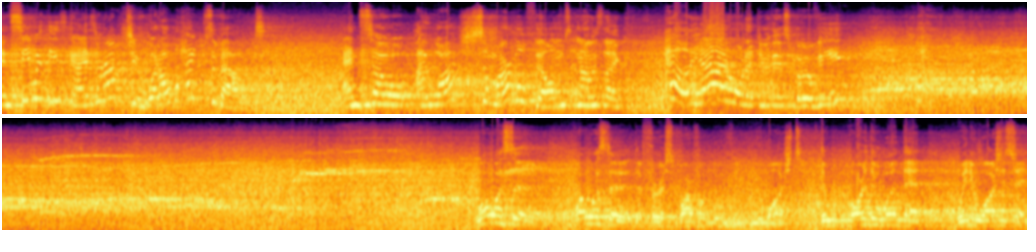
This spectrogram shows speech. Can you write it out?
and see what these guys are up to, what all the hype's about. And so I watched some Marvel films and I was like, hell yeah, want to do this movie. What was the what was the, the first Marvel movie you watched? The, or the one that when you watched it said,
